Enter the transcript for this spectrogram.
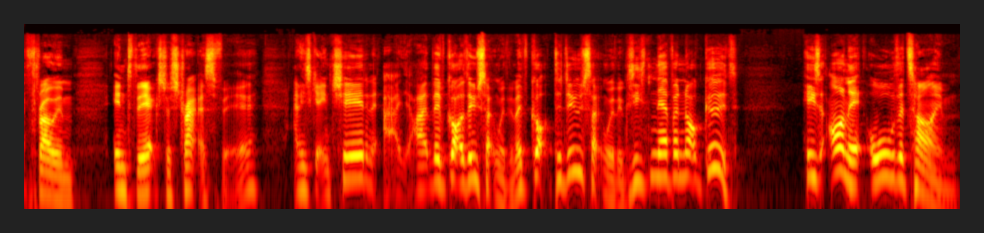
throw him into the extra stratosphere, and he's getting cheered, and I, I, they've got to do something with him. They've got to do something with him because he's never not good. He's on it all the time.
